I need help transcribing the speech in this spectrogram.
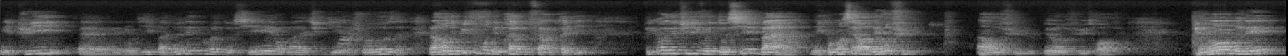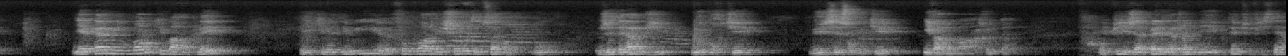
Et puis, euh, il me dit, bah, donnez-nous votre dossier, on va étudier les choses. Alors au début, tout le monde est prêt à vous faire un crédit. Puis quand on étudie votre dossier, bah, il commence à avoir des refus un refus, deux refus, trois refus. Puis à un moment donné, il y a quand même une banque qui m'a rappelé et qui m'a dit oui, il faut voir les choses et tout ça. Bon, j'étais là, je dis, le courtier, lui c'est son métier, il va avoir un truc Et puis j'appelle la me dit écoutez, M. Fister,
